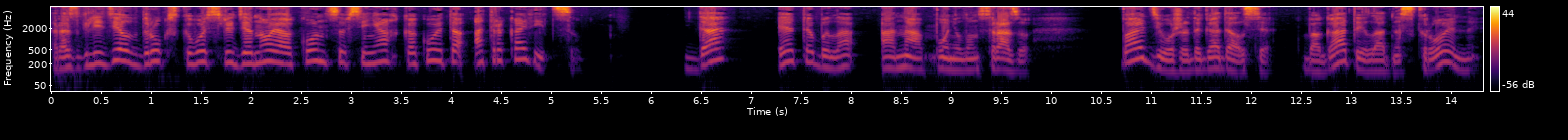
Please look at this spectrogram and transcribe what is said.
разглядел вдруг сквозь ледяное оконце в синях какую-то отраковицу. Да, это была она, понял он сразу. По одежи догадался, богатый, ладно скроенный,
